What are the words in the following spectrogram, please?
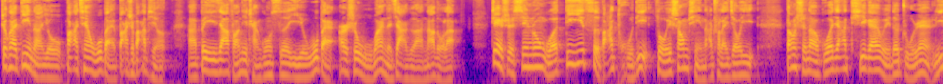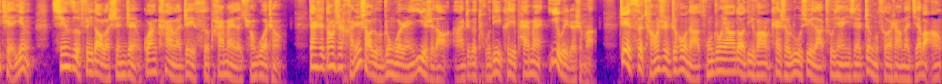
这块地呢有八千五百八十八平啊，被一家房地产公司以五百二十五万的价格拿走了。这是新中国第一次把土地作为商品拿出来交易。当时呢，国家体改委的主任李铁映亲自飞到了深圳，观看了这次拍卖的全过程。但是当时很少有中国人意识到啊，这个土地可以拍卖意味着什么。这次尝试之后呢，从中央到地方开始陆续的出现一些政策上的解绑，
